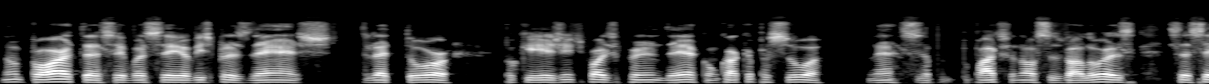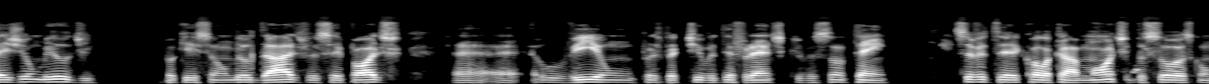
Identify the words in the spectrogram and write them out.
não importa se você é vice-presidente, diretor, porque a gente pode aprender com qualquer pessoa, né? Se parte dos nossos valores, você seja humilde, porque isso é humildade, você pode é, é, ouvir uma perspectiva diferente que você não tem. Se você colocar um monte de pessoas com a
